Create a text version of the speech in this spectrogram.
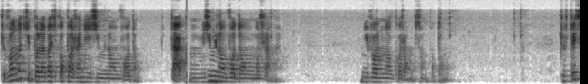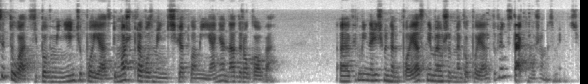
Czy wolno Ci polewać oparzenie zimną wodą? Tak, zimną wodą możemy. Nie wolno gorącą wodą. Czy w tej sytuacji po wyminięciu pojazdu masz prawo zmienić światła mijania na drogowe? E, Wyminęliśmy ten pojazd, nie ma już żadnego pojazdu, więc tak, możemy zmienić.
